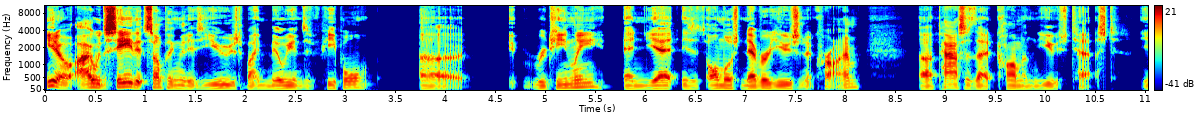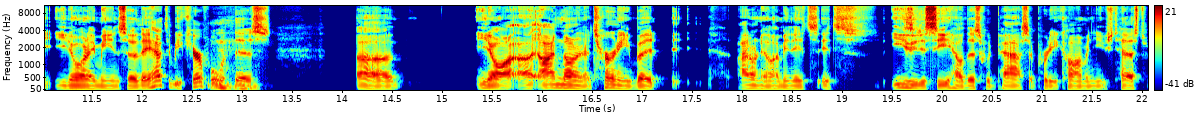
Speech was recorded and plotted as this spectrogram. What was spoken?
you know, I would say that something that is used by millions of people uh, routinely and yet is almost never used in a crime uh, passes that common use test. Y- you know what I mean? So they have to be careful with Mhm. this. Uh, you know, I, I'm not an attorney, but I don't know. I mean, it's it's easy to see how this would pass a pretty common use test,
